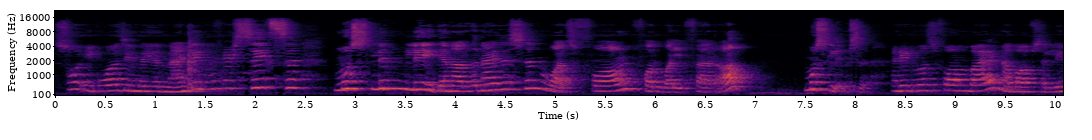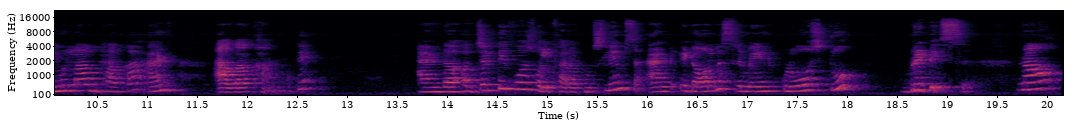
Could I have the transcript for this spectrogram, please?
so it was in the year 1906 muslim league an organization was formed for welfare of muslims and it was formed by nawab salimullah dhaka and Aga Khan. Okay. And the objective was welfare of Muslims and it always remained close to British. Now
